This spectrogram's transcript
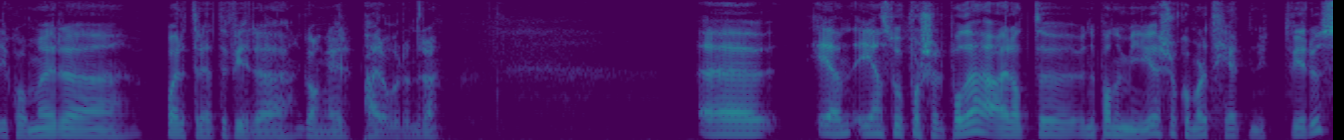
De kommer eh, bare tre til fire ganger per århundre. Eh, en, en stor forskjell på det er at uh, under pandemier så kommer det et helt nytt virus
